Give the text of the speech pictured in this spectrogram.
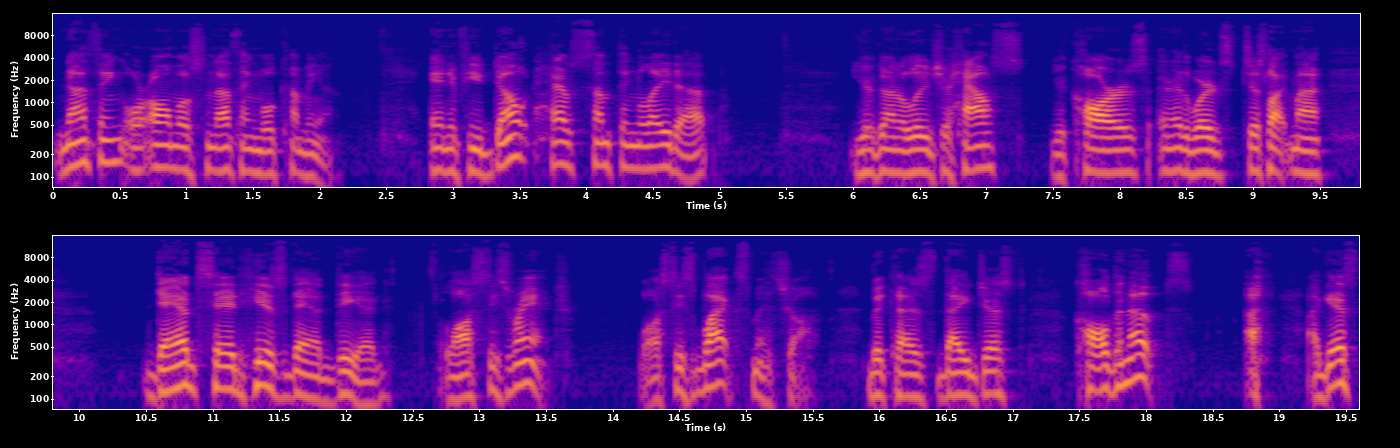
nothing or almost nothing will come in. And if you don't have something laid up, you're going to lose your house, your cars. In other words, just like my dad said his dad did, lost his ranch, lost his blacksmith shop because they just called the notes. I, I guess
